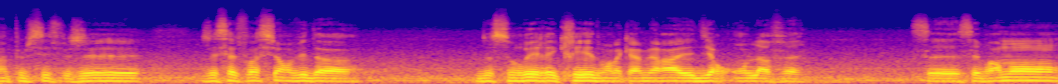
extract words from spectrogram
impulsif. J'ai cette fois-ci envie de, de sourire et crier devant la caméra et dire on l'a fait. C'est vraiment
